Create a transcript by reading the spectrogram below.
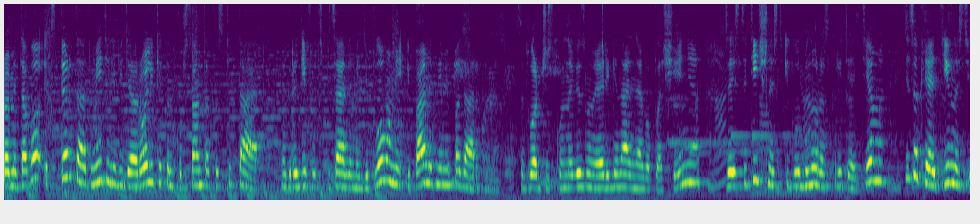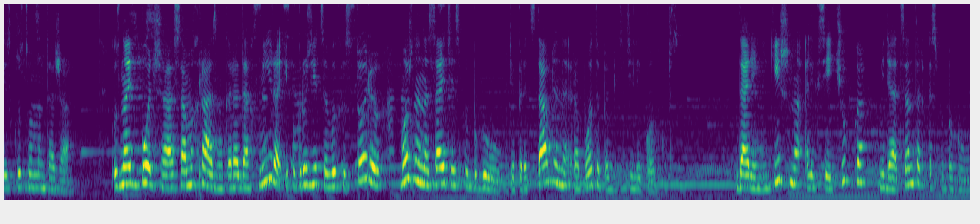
Кроме того, эксперты отметили видеоролики конкурсантов из Китая, наградив их специальными дипломами и памятными подарками за творческую новизну и оригинальное воплощение, за эстетичность и глубину раскрытия темы и за креативность и искусство монтажа. Узнать больше о самых разных городах мира и погрузиться в их историю можно на сайте СПБГУ, где представлены работы победителей конкурса. Дарья Никишина, Алексей Чубко, Медиацентр СПБГУ.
